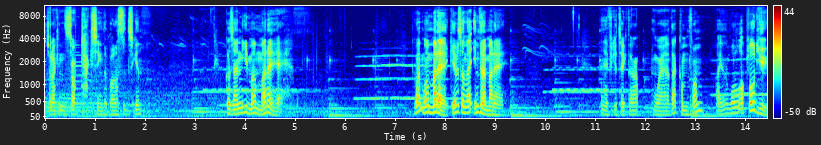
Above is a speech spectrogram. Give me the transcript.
So I can start taxing the bastards again. Because I need my money. You want more money? Give us some that internet money. And if you could take that where that come from, I will upload you.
